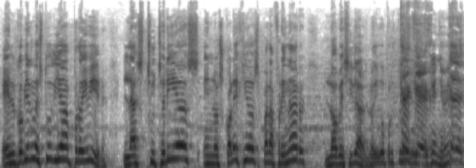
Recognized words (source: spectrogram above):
El gobierno estudia prohibir las chucherías en los colegios para frenar la obesidad. Lo digo por tu ¿Qué, qué? pequeño, ¿eh? ¿Qué,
